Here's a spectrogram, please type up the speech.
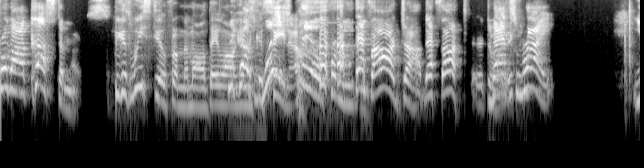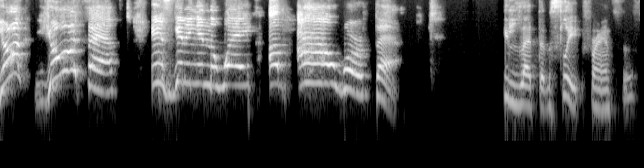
from our customers. Because we steal from them all day long Because in the we casino. steal from them. That's our job. That's our territory. That's right. Your your theft is getting in the way of our theft. he let them sleep, Frances.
